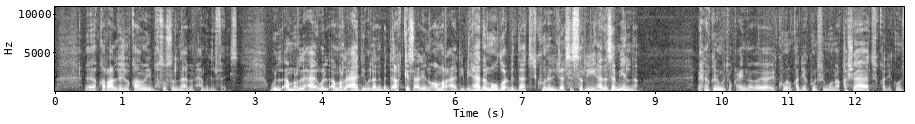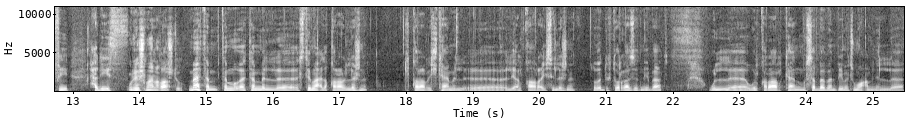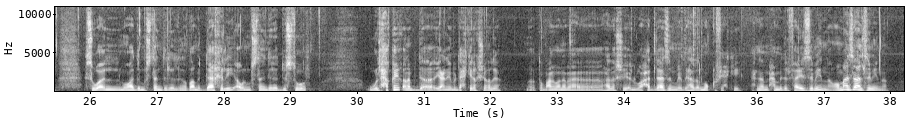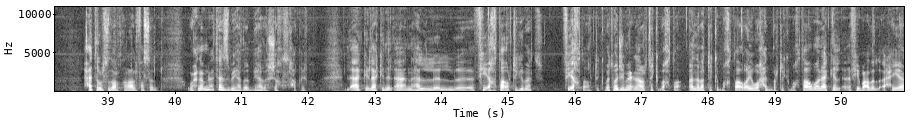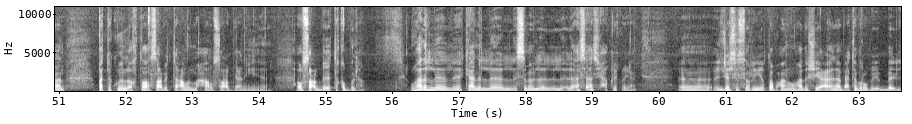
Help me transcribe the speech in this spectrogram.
قرار اللجنة القانونية بخصوص النائب محمد الفايز والأمر الع... والأمر العادي واللي أنا بدي أركز عليه إنه أمر عادي. بهذا الموضوع بالذات تكون الجلسة سرية هذا زميلنا. إحنا كنا متوقعين يكون قد يكون في مناقشات قد يكون في حديث. وليش ما ناقشتوا؟ ما تم تم تم الاستماع لقرار اللجنة القرار الكامل اللي القاه رئيس اللجنة الدكتور غازي النيبات والقرار كان مسببا بمجموعة من سواء المواد المستندة للنظام الداخلي أو المستندة للدستور. والحقيقة أنا بدي يعني بدي أحكي لك شغلة. طبعا وأنا هذا الشيء الواحد لازم بهذا الموقف يحكيه إحنا محمد الفايز زميلنا وما زال زميلنا حتى لو صدر قرار الفصل وإحنا بنعتز بهذا بهذا الشخص حقيقة لكن لكن الآن هل في أخطاء ارتكبت؟ في أخطاء ارتكبت وجميعنا نرتكب أخطاء، أنا برتكب أخطاء وأي واحد برتكب أخطاء ولكن في بعض الأحيان قد تكون الأخطاء صعب التعامل معها أو صعب يعني أو صعب تقبلها. وهذا كان السبب الأساسي حقيقة يعني. الجلسة سرية طبعا وهذا الشيء أنا بعتبره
